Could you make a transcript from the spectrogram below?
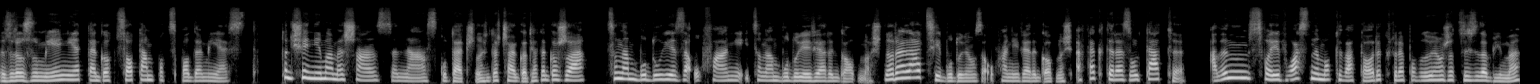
zrozumienie tego, co tam pod spodem jest, to dzisiaj nie mamy szansy na skuteczność. Dlaczego? Dlatego, że co nam buduje zaufanie i co nam buduje wiarygodność? No relacje budują zaufanie, wiarygodność, efekty, rezultaty, a my swoje własne motywatory, które powodują, że coś zrobimy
